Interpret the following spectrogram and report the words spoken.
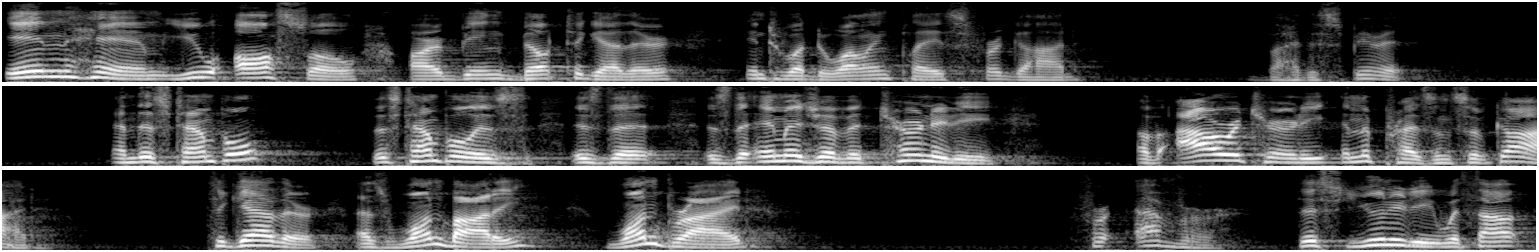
In him you also are being built together into a dwelling place for God by the Spirit. And this temple, this temple is, is, the, is the image of eternity, of our eternity in the presence of God together as one body, one bride, forever. This unity without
